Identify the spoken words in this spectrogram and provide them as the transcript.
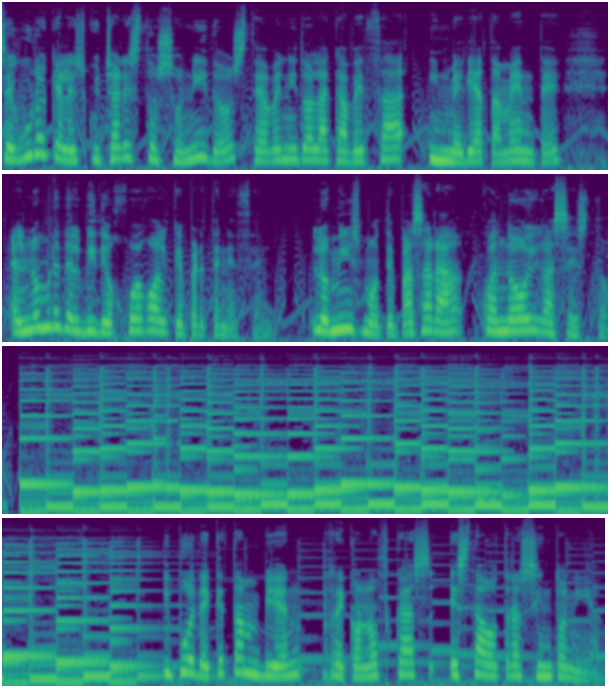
Seguro que al escuchar estos sonidos te ha venido a la cabeza inmediatamente el nombre del videojuego al que pertenecen. Lo mismo te pasará cuando oigas esto. Y puede que también reconozcas esta otra sintonía.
